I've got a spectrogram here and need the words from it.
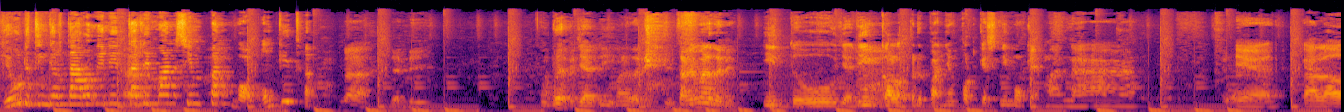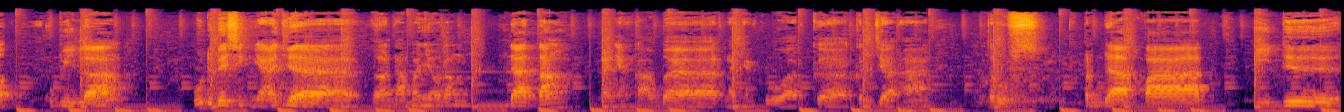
ya udah tinggal taruh ini tadi mana simpan. Ngomong kita. Nah, jadi udah jadi mana tadi? Sampai mana tadi? itu jadi Hmm. kalau ke depannya podcast ini mau kayak mana ya kalau aku bilang udah basicnya aja Eh, namanya orang datang nanya kabar nanya keluarga kerjaan terus pendapat ide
